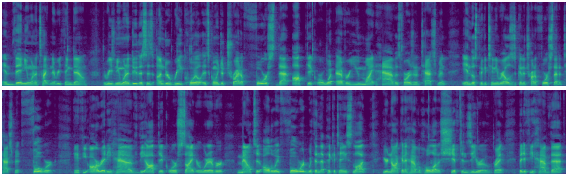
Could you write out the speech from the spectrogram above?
and then you want to tighten everything down. The reason you want to do this is under recoil, it's going to try to force that optic or whatever you might have as far as an attachment in those Picatinny rails, it's going to try to force that attachment forward. And if you already have the optic or sight or whatever mounted all the way forward within that Picatinny slot, you're not going to have a whole lot of shift and zero, right? But if you have that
